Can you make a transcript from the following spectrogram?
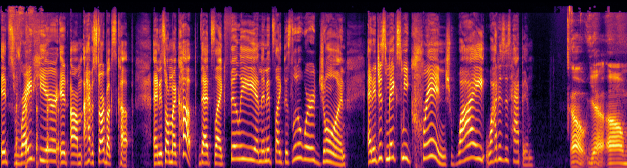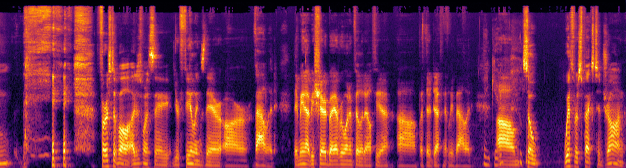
it's right here. It um I have a Starbucks cup and it's on my cup that's like Philly and then it's like this little word jawn and it just makes me cringe. Why why does this happen? Oh, yeah. Um First of all, I just want to say your feelings there are valid. They may not be shared by everyone in Philadelphia, uh, but they're definitely valid. Thank you. Um, so, with respects to jawn,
